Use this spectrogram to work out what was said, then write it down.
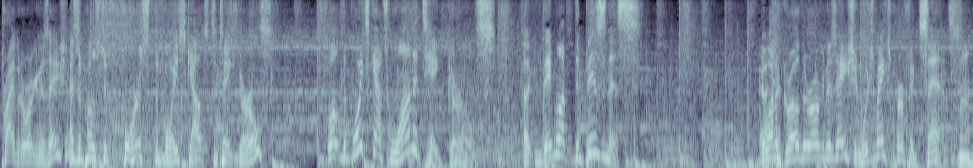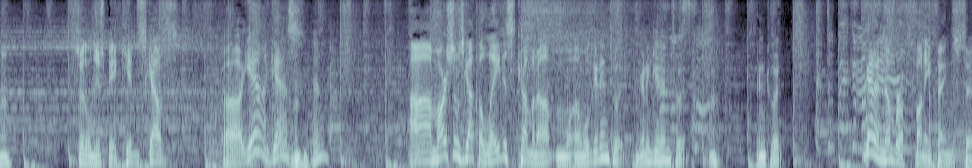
private organizations. as opposed to force the Boy Scouts to take girls? well, the Boy Scouts want to take girls. Uh, they want the business. They want to grow their organization, which makes perfect sense. Mm-hmm. So it'll just be a kids scouts. Uh, yeah, I guess. Mm-hmm. Yeah. Uh, Marshall's got the latest coming up, and we'll, get into it. We're going to get into it. Mm, Into it. We got a number of funny things too.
